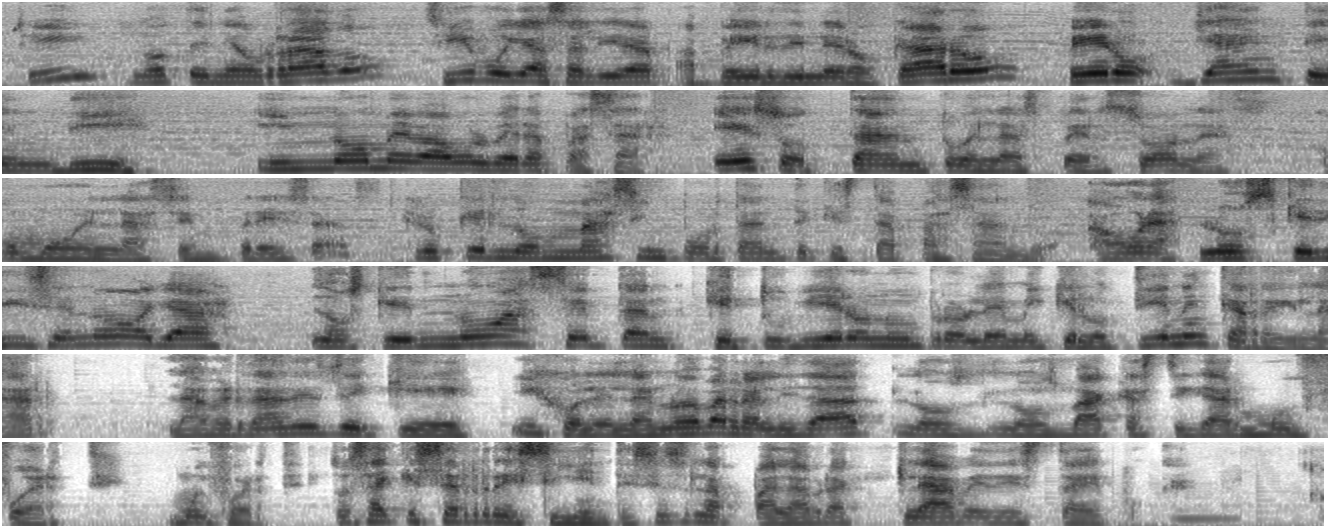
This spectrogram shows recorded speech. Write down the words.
¿sí? No tenía ahorrado, sí voy a salir a, pedir dinero caro, pero ya entendí y no me va a volver a pasar. Eso tanto en las personas como en las empresas, creo que es lo más importante que está pasando. Ahora, los que dicen, no, ya, los que no aceptan que tuvieron un problema y que lo tienen que arreglar, la verdad es de que, híjole, la nueva realidad los, los va a castigar muy fuerte, muy fuerte. Entonces hay que ser resilientes, esa es la palabra clave de esta época.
